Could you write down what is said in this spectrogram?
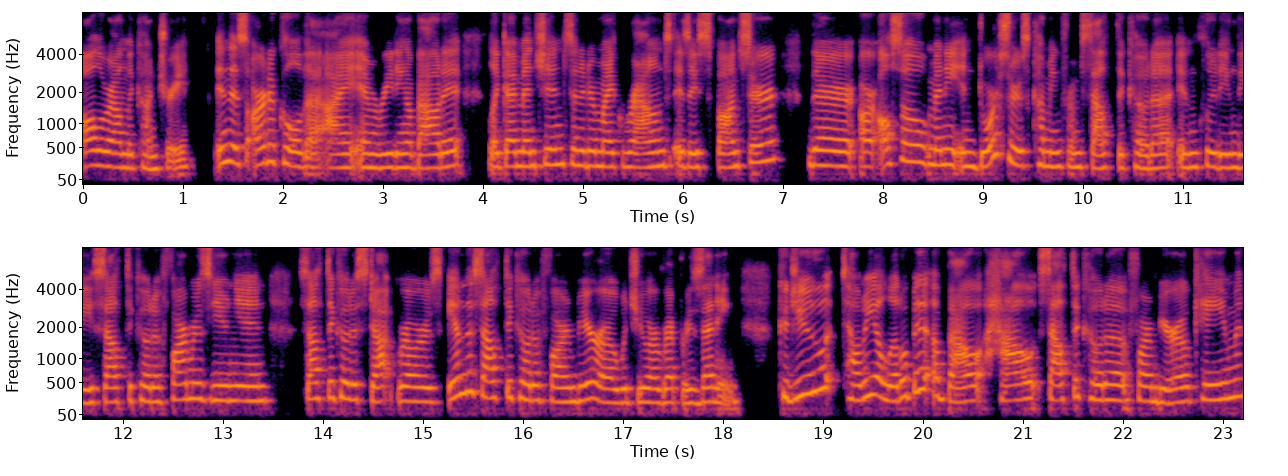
all around the country in this article that I am reading about it, like I mentioned, Senator Mike Rounds is a sponsor. There are also many endorsers coming from South Dakota, including the South Dakota Farmers Union, South Dakota Stock Growers, and the South Dakota Farm Bureau, which you are representing. Could you tell me a little bit about how South Dakota Farm Bureau came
